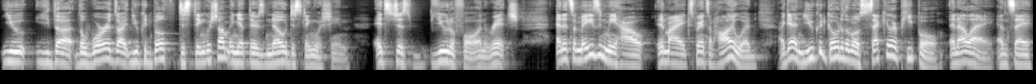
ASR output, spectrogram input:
You, you the the words are you can both distinguish them, and yet there's no distinguishing. It's just beautiful and rich. And it's amazing to me how, in my experience in Hollywood, again, you could go to the most secular people in LA and say,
